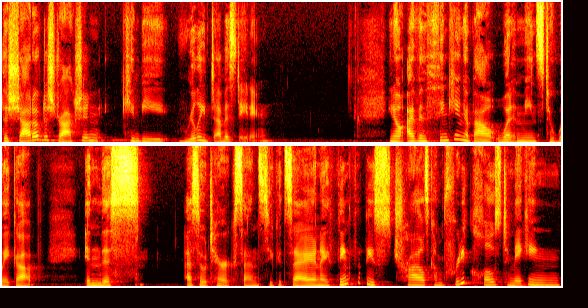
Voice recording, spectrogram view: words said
the shadow of distraction can be really devastating. You know, I've been thinking about what it means to wake up in this esoteric sense, you could say. And I think that these trials come pretty close to making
